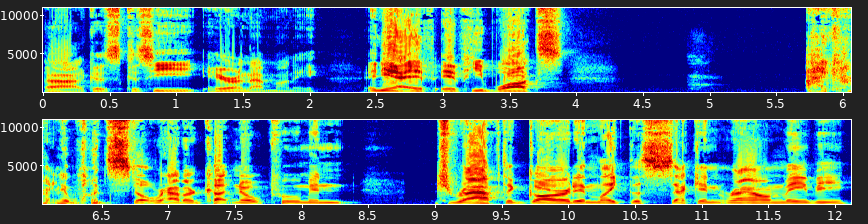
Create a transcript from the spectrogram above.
because uh, because he here on that money. And yeah, if if he walks, I kind of would still rather cut Noteboom and draft a guard in like the second round, maybe,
